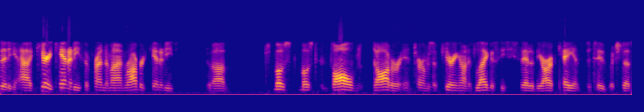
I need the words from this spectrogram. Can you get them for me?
city. Uh, Kerry Kennedy's a friend of mine. Robert Kennedy's uh, most most involved daughter in terms of carrying on his legacy. She's head of the RFK Institute, which does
